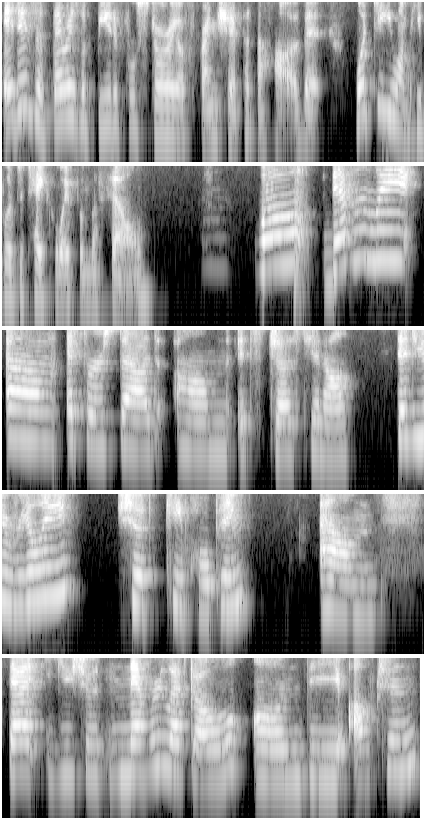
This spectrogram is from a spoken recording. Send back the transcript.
it is a, there is a beautiful story of friendship at the heart of it. What do you want people to take away from the film? Well, definitely um, at first that um, it's just, you know, that you really should keep hoping. Um, that you should never let go on the option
